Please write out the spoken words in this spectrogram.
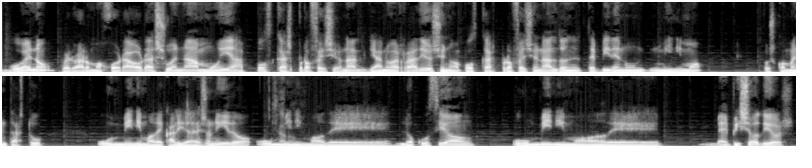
Bueno, pero a lo mejor ahora suena muy a podcast profesional. Ya no es radio, sino a podcast profesional donde te piden un mínimo, pues comentas tú, un mínimo de calidad de sonido, un Claro. mínimo de locución, un mínimo de episodios.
